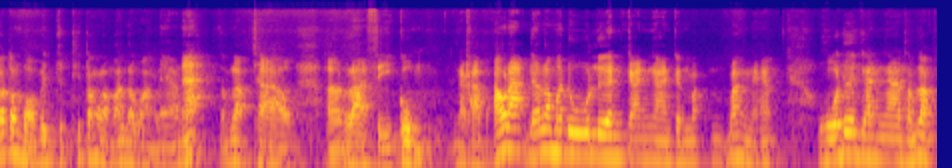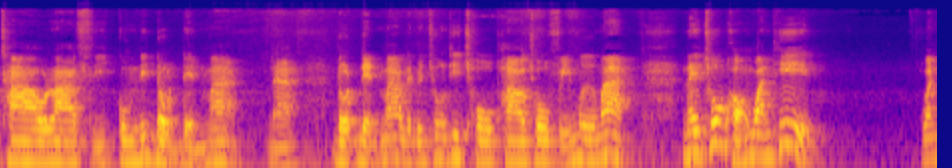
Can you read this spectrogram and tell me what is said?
ก็ต้องบอกเป็นจุดที่ต้องระมัดระวังแล้วนะสำหรับชาวราศีกุมนะครับเอาละเดี๋ยวเรามาดูเรือนการงานกันบ้างนะครับโอ้โหเรือนการงานสำหรับชาวราศีกุมนี่โดดเด่นมากนะโดดเด่นมากเลยเป็นช่วงที่โชว์พาวโชว์ฝีมือมาก ในช่วงของวันที่วัน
